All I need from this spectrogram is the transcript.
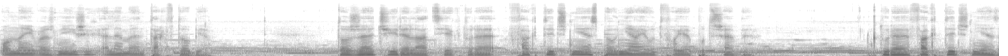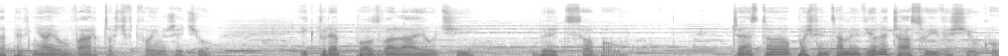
o najważniejszych elementach w Tobie. To rzeczy i relacje, które faktycznie spełniają Twoje potrzeby, które faktycznie zapewniają wartość w Twoim życiu i które pozwalają Ci być sobą. Często poświęcamy wiele czasu i wysiłku,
